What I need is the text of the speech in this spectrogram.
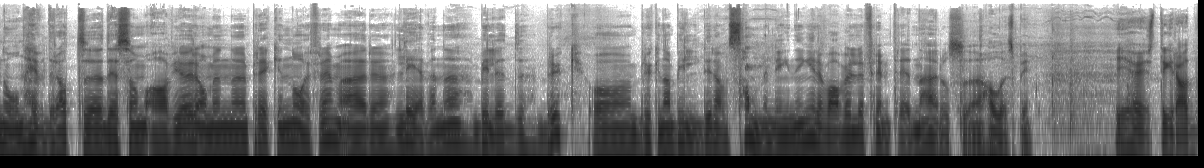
Noen hevder at eh, det som avgjør om en eh, preken når frem, er eh, levende billedbruk. Og bruken av bilder, av sammenligninger, var vel fremtredende her hos Hallesby? I høyeste grad.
